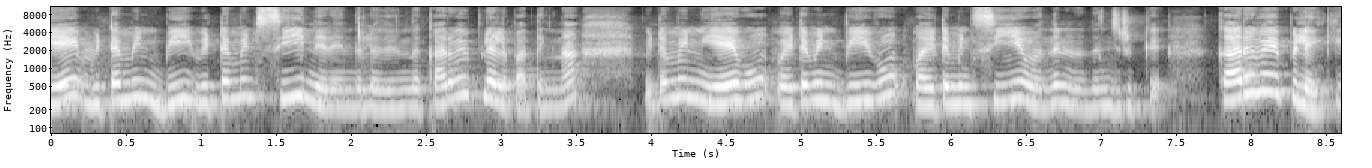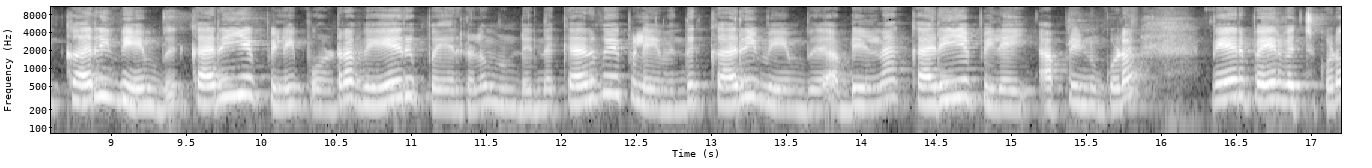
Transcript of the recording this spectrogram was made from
A vitamin B vitamin C நிறைந்துள்ளது. இந்த கருவேப்பிலையில் பார்த்திங்கன்னா விட்டமின் ஏவும் விட்டமின் பிவும் வைட்டமின் சியும் வந்து நிறைஞ்சிருக்கு. கருவேப்பிலைக்கு கறிவேம்பு கரியப்பிலை போன்ற வேறு பெயர்களும் உண்டு. இந்த கருவேப்பிலை வந்து கறிவேம்பு அப்படி இல்லைன்னா கரியப்பிலை அப்படின்னு கூட வேறு பெயர் வச்சு கூட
